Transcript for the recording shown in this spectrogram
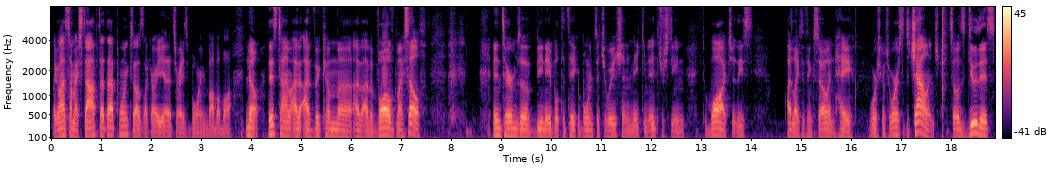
Like last time I stopped at that point because I was like, oh yeah, that's right, it's boring, blah blah blah. No, this time I've, I've become, uh, I've, I've evolved myself in terms of being able to take a boring situation and making it interesting to watch. At least I'd like to think so. And hey, worst comes to worst, it's a challenge. So let's do this.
